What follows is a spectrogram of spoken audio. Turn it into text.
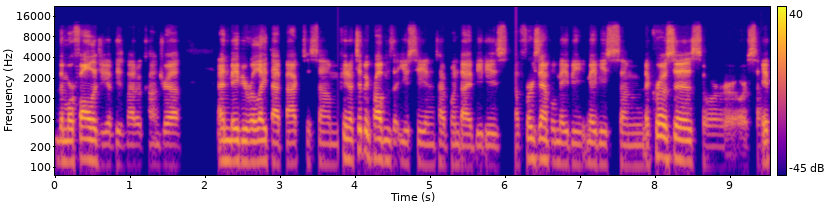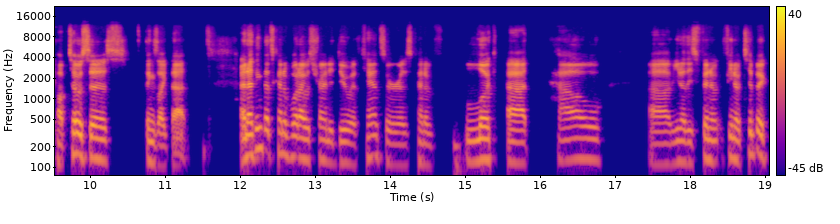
the morphology of these mitochondria and maybe relate that back to some phenotypic problems that you see in type 1 diabetes. For example, maybe maybe some necrosis or, or some apoptosis, things like that. And I think that's kind of what I was trying to do with cancer is kind of look at how uh, you know these pheno- phenotypic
